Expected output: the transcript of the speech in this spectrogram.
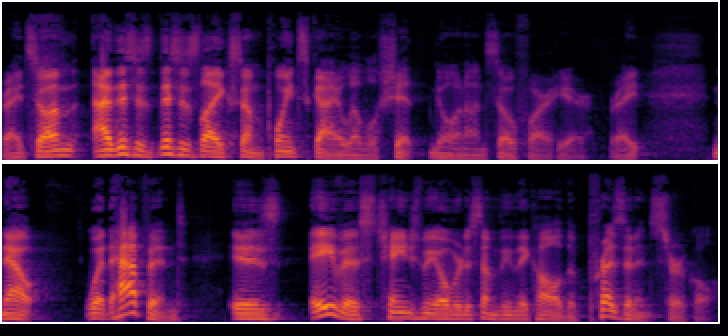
right? So I'm I, this is this is like some points guy level shit going on so far here, right? Now, what happened is Avis changed me over to something they call the President Circle.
